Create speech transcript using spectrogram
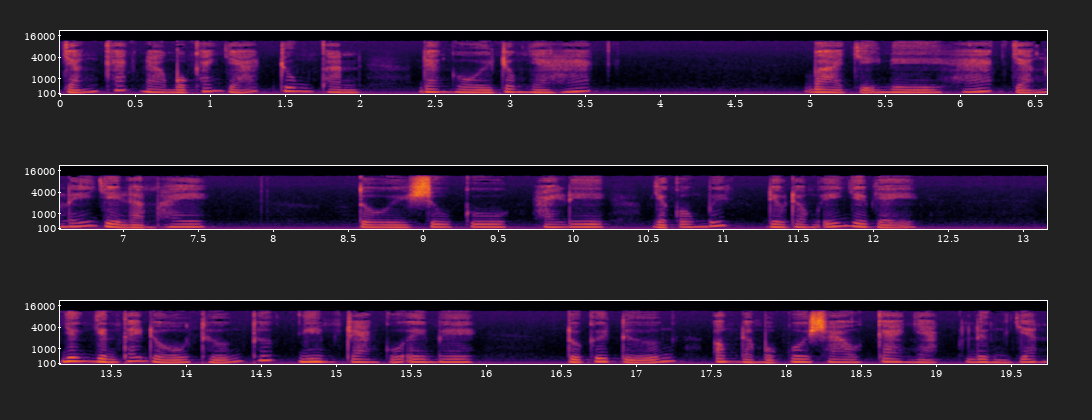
chẳng khác nào một khán giả trung thành đang ngồi trong nhà hát. Bà chị Ni hát chẳng lấy gì làm hay. Tôi, Suku, Hailey và con biết đều đồng ý như vậy. Nhưng nhìn thái độ thưởng thức nghiêm trang của Eme, tôi cứ tưởng ông là một ngôi sao ca nhạc lừng danh.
